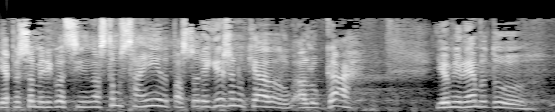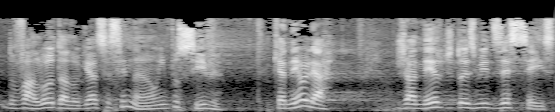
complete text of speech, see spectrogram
E a pessoa me ligou assim: Nós estamos saindo, pastor, a igreja não quer alugar. E eu me lembro do, do valor do aluguel. Eu disse assim: Não, impossível. Quer nem olhar. Janeiro de 2016.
